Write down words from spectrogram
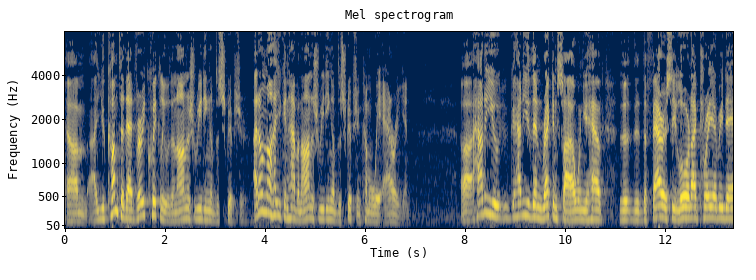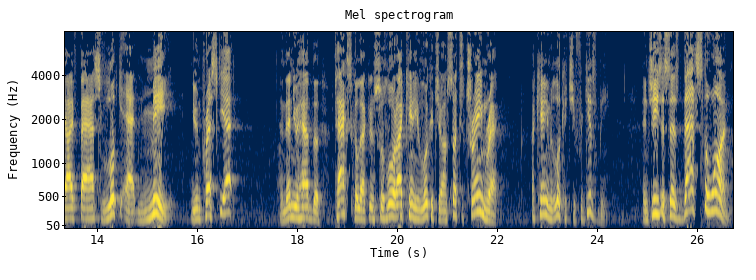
Um, uh, you come to that very quickly with an honest reading of the Scripture. I don't know how you can have an honest reading of the Scripture and come away arrogant. Uh, how do you how do you then reconcile when you have the, the, the Pharisee, Lord, I pray every day, I fast, look at me. You impressed yet? And then you have the tax collector and says, Lord, I can't even look at you. I'm such a train wreck. I can't even look at you. Forgive me. And Jesus says, That's the one.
